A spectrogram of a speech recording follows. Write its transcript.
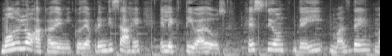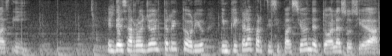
Módulo Académico de Aprendizaje, electiva 2, Gestión de I más D más I. El desarrollo del territorio implica la participación de toda la sociedad.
